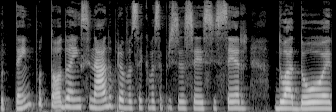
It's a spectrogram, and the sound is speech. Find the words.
O tempo todo é ensinado para você que você precisa ser esse ser doador.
